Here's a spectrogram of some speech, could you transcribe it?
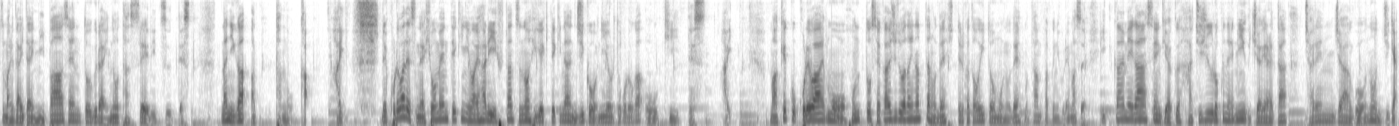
つまりだいたい2%ぐらいの達成率です。何があったのか。はい。で、これはですね、表面的にはやはり2つの悲劇的な事故によるところが大きいです。はい。まあ結構これはもう本当世界中で話題になったので知ってる方多いと思うので、もう淡白に触れます。1回目が1986年に打ち上げられたチャレンジャー号の事件。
